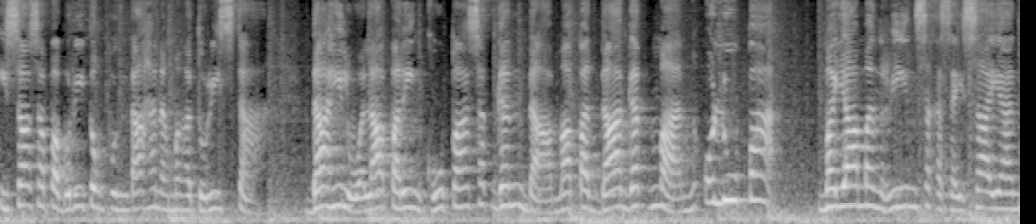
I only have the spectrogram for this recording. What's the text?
Isa sa paboritong puntahan ng mga turista dahil wala pa rin kupas at ganda mapadagat man o lupa. Mayaman rin sa kasaysayan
